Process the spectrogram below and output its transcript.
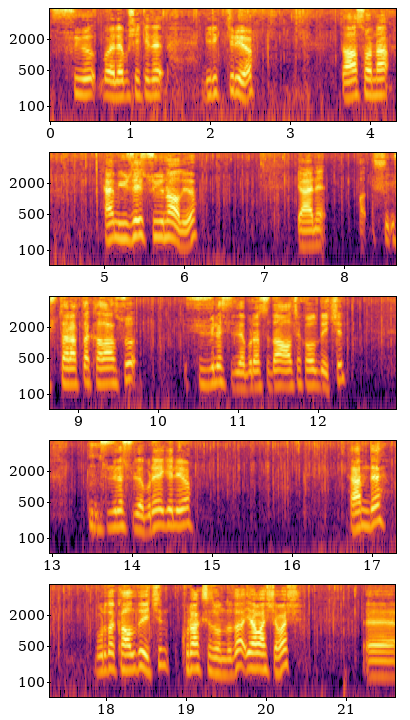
suyu böyle bu şekilde biriktiriyor. Daha sonra hem yüzey suyunu alıyor. Yani şu üst tarafta kalan su süzüle süzüle burası daha alçak olduğu için süzüle süzüle buraya geliyor. Hem de burada kaldığı için kurak sezonda da yavaş yavaş e,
